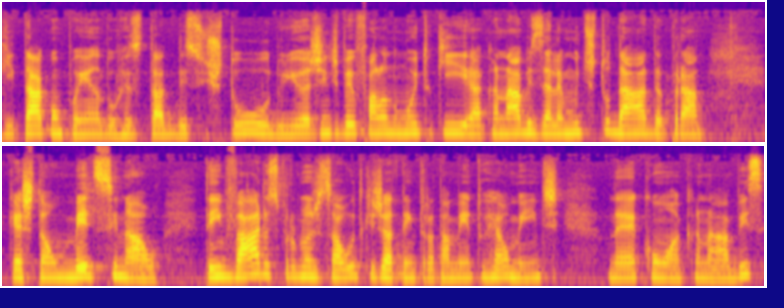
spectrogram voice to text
que está acompanhando o resultado desse estudo, e a gente veio falando muito que a cannabis ela é muito estudada para questão medicinal. Tem vários problemas de saúde que já tem tratamento realmente né, com a cannabis,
